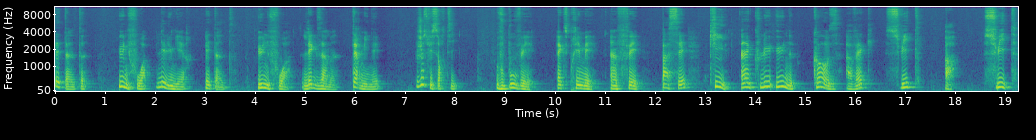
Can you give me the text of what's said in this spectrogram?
éteintes. Une fois les lumières éteintes. Une fois l'examen terminé, je suis sorti. Vous pouvez exprimer un fait passé qui inclut une cause avec suite à. Suite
